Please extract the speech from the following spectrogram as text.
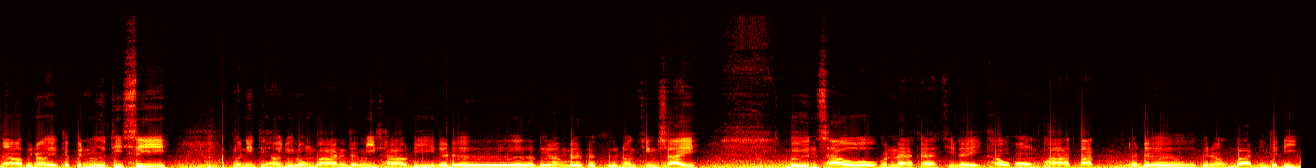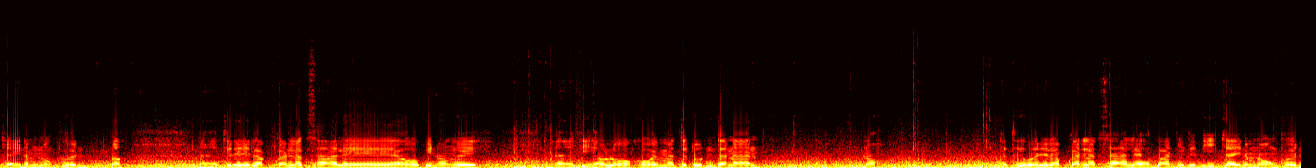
เอาพี่น้องเอกก็เป็นมือที่สี่เมื่อนี้ที่เขาอยู่โรงพยาบาลก็มีข่าวดีแล้วเด้อพี่น้องเด้อก็คือน้องชิงไซบืนเศร้าคนากาสิได้เข้าห้องผ่าตัดเด้อพี่น้องบาทนี้ก็ดีใจน้ำน้องเพิ่นเนาะจะได้รับการรักษาแล้วพี่น้องเลยอ่าที่เขารอคอยมาตะดนตะนานเนาะ ถือว่าได้รับการรักษาแล้วบ้าทนี้ก็ดีใจน้ำน้องเพิ่น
